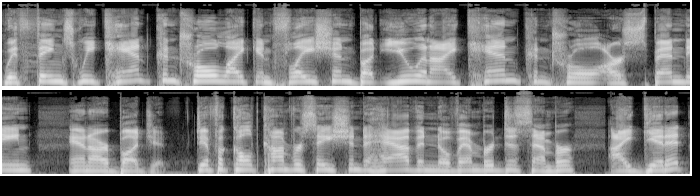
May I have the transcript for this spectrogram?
with things we can't control like inflation, but you and I can control our spending and our budget difficult conversation to have in November, December. I get it.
